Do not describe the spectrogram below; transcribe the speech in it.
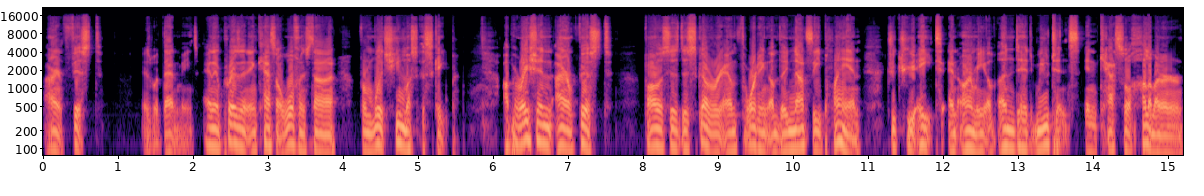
Iron Fist is what that means, and imprisoned in Castle Wolfenstein, from which he must escape. Operation Iron Fist follows his discovery and thwarting of the Nazi plan to create an army of undead mutants in Castle Hollehammer.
